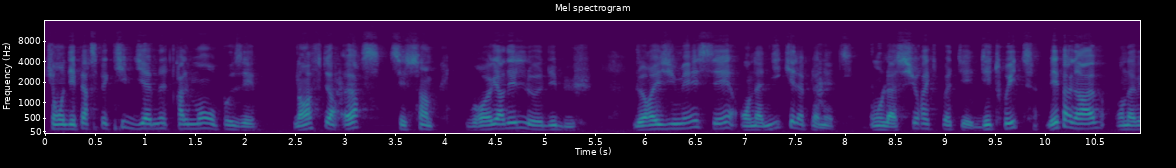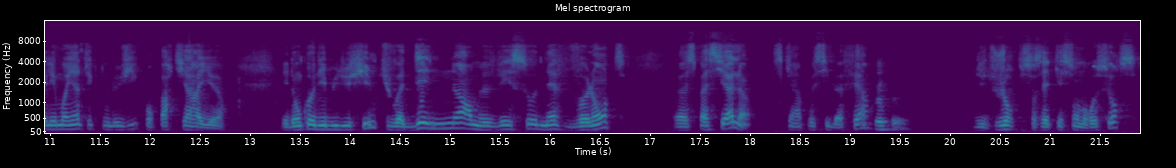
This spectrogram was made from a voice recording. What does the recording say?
qui ont des perspectives diamétralement opposées. Dans After Earth, c'est simple. Vous regardez le début. Le résumé, c'est on a niqué la planète, on l'a surexploitée, détruite, mais pas grave, on avait les moyens technologiques pour partir ailleurs. Et donc au début du film, tu vois d'énormes vaisseaux nefs volantes euh, spatiales, ce qui est impossible à faire, mmh toujours sur cette question de ressources.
